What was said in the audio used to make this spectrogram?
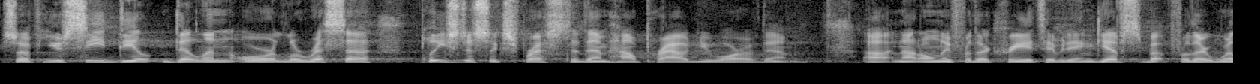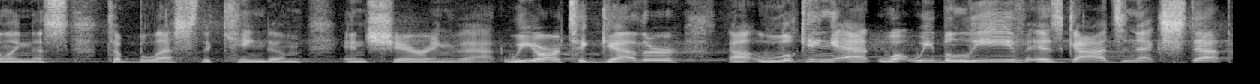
So if you see Dylan or Larissa, please just express to them how proud you are of them uh, not only for their creativity and gifts, but for their willingness to bless the kingdom in sharing that. We are together uh, looking at what we believe is God's next step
